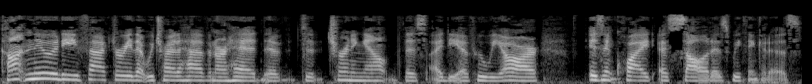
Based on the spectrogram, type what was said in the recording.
continuity factory that we try to have in our head of to churning out this idea of who we are isn't quite as solid as we think it is.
